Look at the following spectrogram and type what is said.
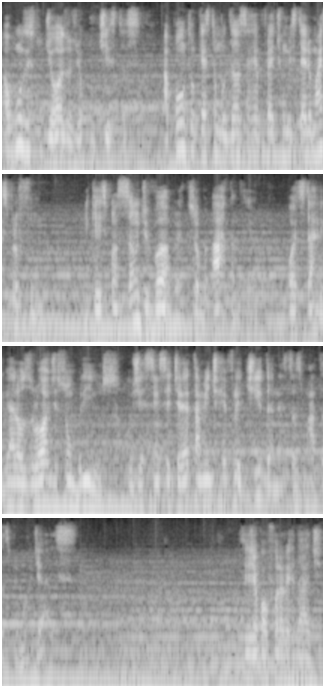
Alguns estudiosos e ocultistas apontam que esta mudança reflete um mistério mais profundo e que a expansão de Verbrek sobre Arkandale pode estar ligada aos Lordes Sombrios, cuja essência é diretamente refletida nestas matas primordiais. Seja qual for a verdade,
